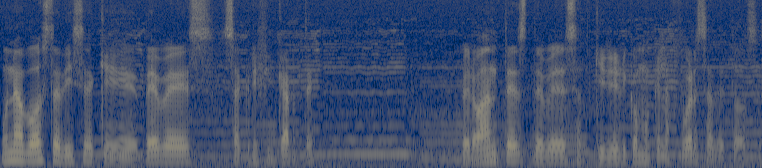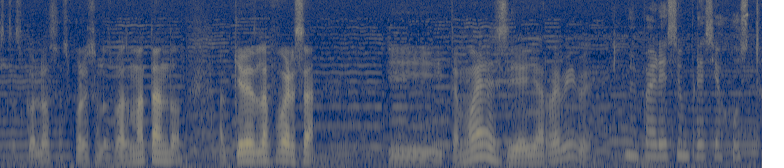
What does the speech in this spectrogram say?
una voz te dice que debes sacrificarte, pero antes debes adquirir como que la fuerza de todos estos colosos, por eso los vas matando, adquieres la fuerza y te mueres y ella revive. Me parece un precio justo.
